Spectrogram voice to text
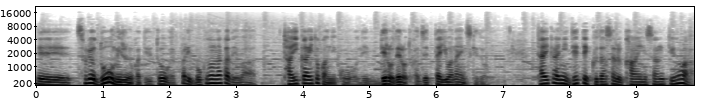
でそれをどう見るのかというとやっぱり僕の中では大会とかにこうね出ろ出ろとか絶対言わないんですけど大会に出てくださる会員さんっていうのは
